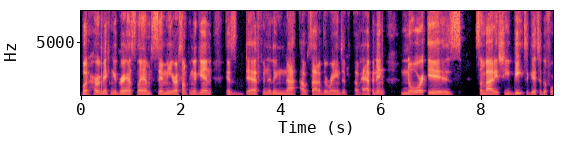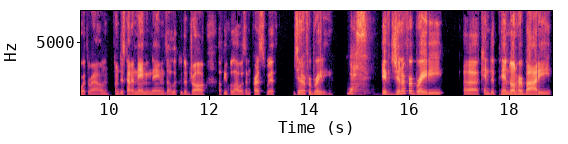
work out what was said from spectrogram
But her making a Grand Slam semi or something again is definitely not outside of the range of, of happening, nor is somebody she beat to get to the fourth round. I'm just kind of naming names. I looked through the draw of people I was impressed with. Jennifer Brady Yes. if Jennifer Brady uh, can depend on her body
